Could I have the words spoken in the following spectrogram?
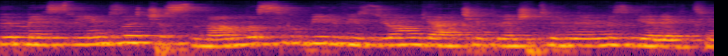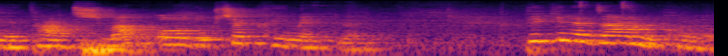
ve mesleğimiz açısından nasıl bir vizyon gerçekleştirmemiz gerektiğini tartışmak oldukça kıymetli. Peki neden bu konu?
